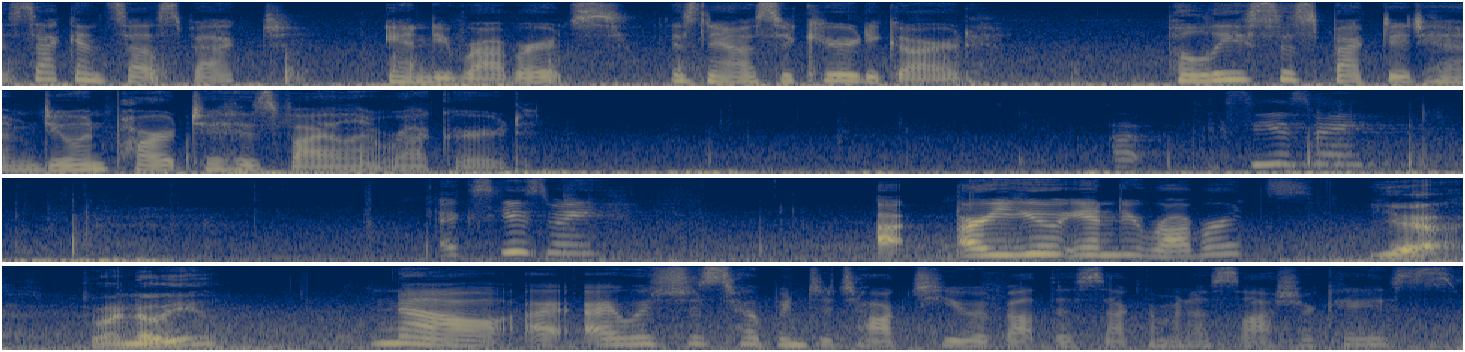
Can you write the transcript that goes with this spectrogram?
The second suspect, Andy Roberts, is now a security guard. Police suspected him due in part to his violent record. Uh, excuse me. Excuse me. Uh, are you Andy Roberts? Yeah. Do I know you? No, I, I was just hoping to talk to you about the Sacramento slasher case.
